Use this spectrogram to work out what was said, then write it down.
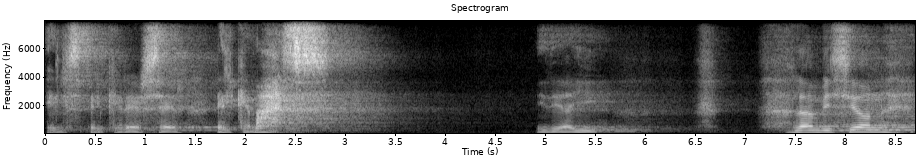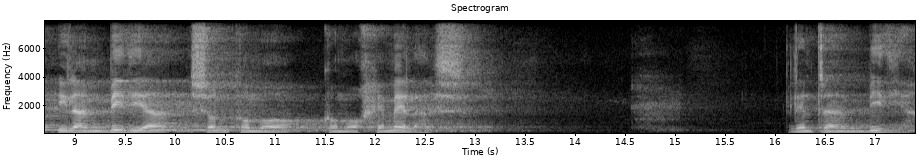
el, querer ser el que más. Y de ahí la ambición y la envidia son como, como gemelas. Le entra envidia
